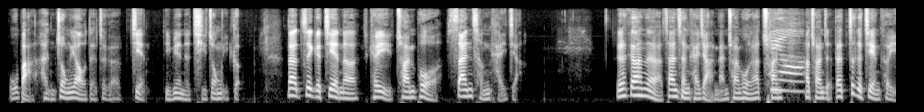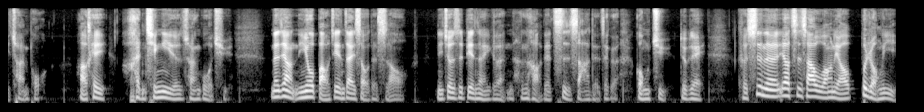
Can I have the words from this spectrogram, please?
五把很重要的这个剑里面的其中一个。那这个剑呢，可以穿破三层铠甲。因为刚刚的三层铠甲很难穿破，他穿、啊、他穿着，但这个剑可以穿破，好，可以很轻易的穿过去。那这样，你有宝剑在手的时候，你就是变成一个很很好的刺杀的这个工具，对不对？可是呢，要刺杀吴王僚不容易，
